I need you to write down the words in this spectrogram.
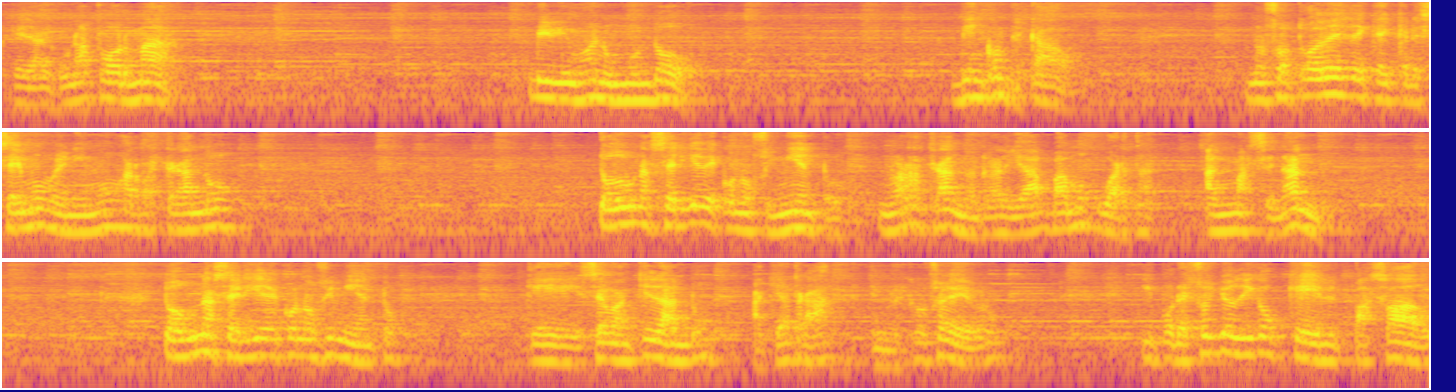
que de alguna forma vivimos en un mundo bien complicado. Nosotros desde que crecemos venimos arrastrando toda una serie de conocimientos, no arrastrando, en realidad vamos guardando, almacenando toda una serie de conocimientos que se van quedando aquí atrás en nuestro cerebro y por eso yo digo que el pasado,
